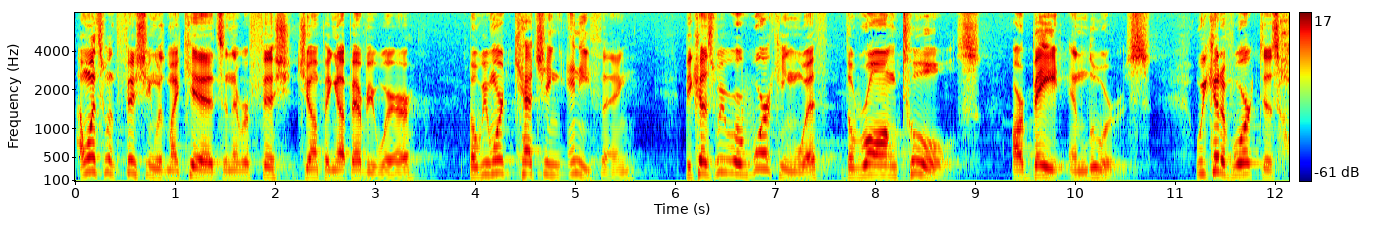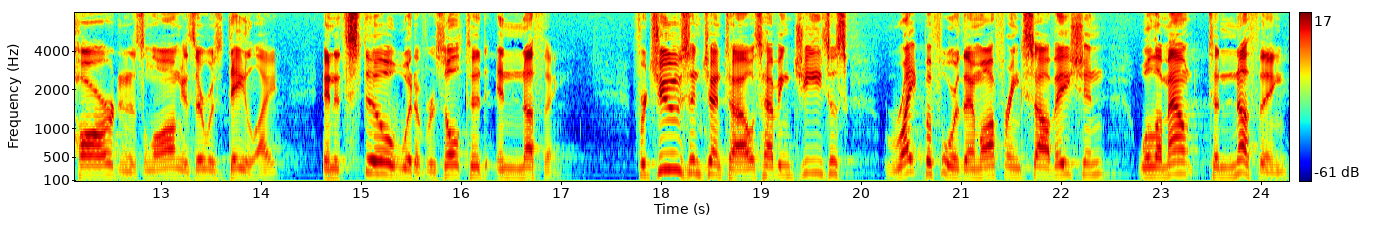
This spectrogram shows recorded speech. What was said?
I once went fishing with my kids, and there were fish jumping up everywhere, but we weren't catching anything because we were working with the wrong tools, our bait and lures. We could have worked as hard and as long as there was daylight, and it still would have resulted in nothing. For Jews and Gentiles, having Jesus right before them offering salvation will amount to nothing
